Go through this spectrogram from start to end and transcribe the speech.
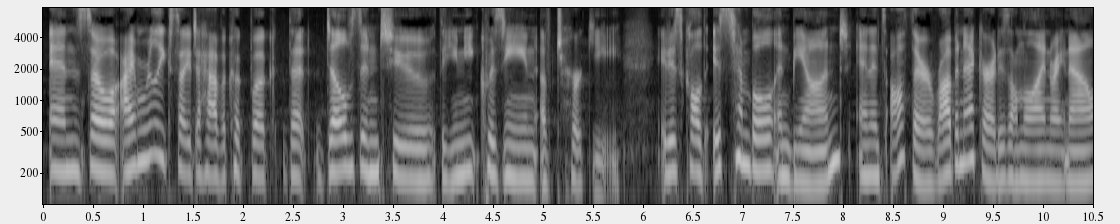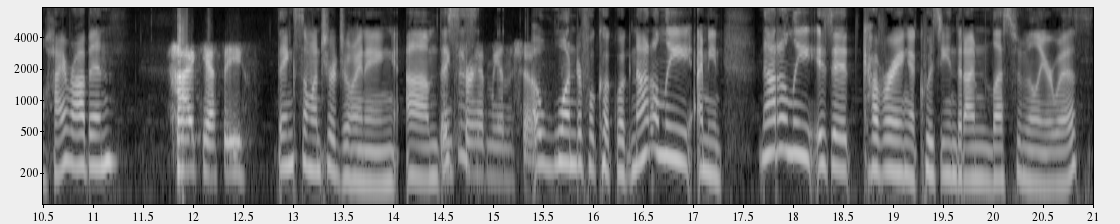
And so I'm really excited to have a cookbook that delves into the unique cuisine of Turkey. It is called Istanbul and Beyond, and its author, Robyn Eckhardt, is on the line right now. Hi, Robyn. Hi, Cathy. Thanks so much for joining. Um, Thanks for having me on the show. A wonderful cookbook. Not only, I mean, not only is it covering a cuisine that I'm less familiar with,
